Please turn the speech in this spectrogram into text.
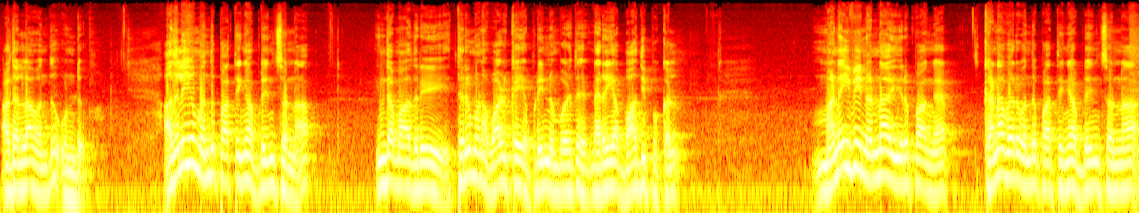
அதெல்லாம் வந்து உண்டு. அதுலேயும் வந்து பார்த்தீங்க அப்படின்னு சொன்னால் இந்த மாதிரி திருமண வாழ்க்கை அப்படின்னும் பொழுது நிறையா பாதிப்புகள். மனைவி நன்னா இருப்பாங்க. கணவர் வந்து பார்த்தீங்க அப்படின்னு சொன்னால்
